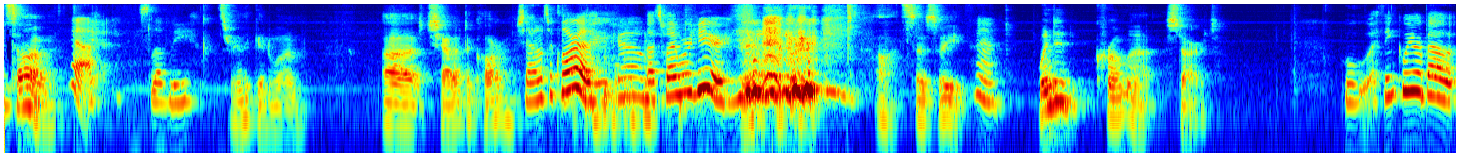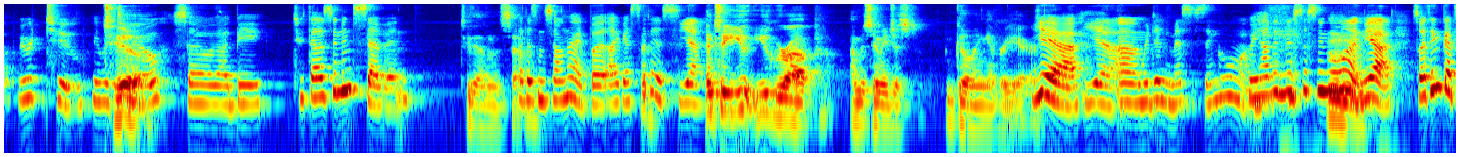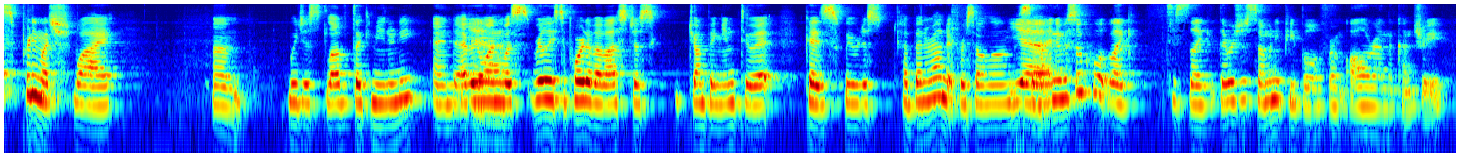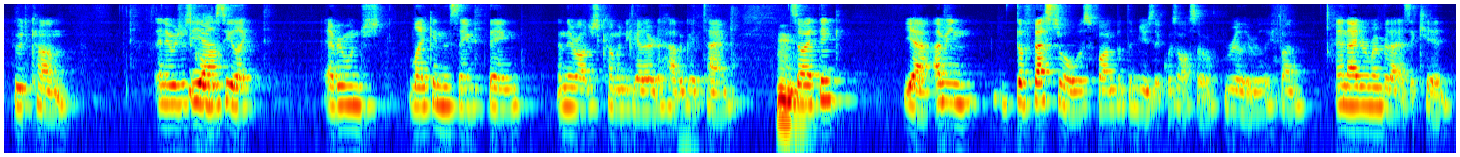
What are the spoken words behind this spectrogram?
What a great song. yeah, it's lovely. It's a really good one. Uh, shout out to Clara. Shout out to Clara. There you go. That's why we're here. Oh, it's so sweet. Huh. When did Chroma start? Ooh, I think we were about We were two. we were Two. two, so that'd be 2007. 2007. That doesn't sound right, but I guess it is. Yeah. And so you you grew up, I'm assuming, just going every year. Yeah. Yeah. Um, we didn't miss a single one. We haven't missed a single Hmm. one. Yeah. So I think that's pretty much why um, we just loved the community and everyone Yeah. was really supportive of us just jumping into it because we were just have been around it for so long. Yeah, So- and it was so cool. Like, just like there was just so many people from all around the country who would come, and it was just cool Yeah. to see like everyone just liking the same thing, and they were all just coming together to have a good time. Hmm. So I think, yeah, I mean, the festival was fun, but the music was also really really fun, and I remember that as a kid.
